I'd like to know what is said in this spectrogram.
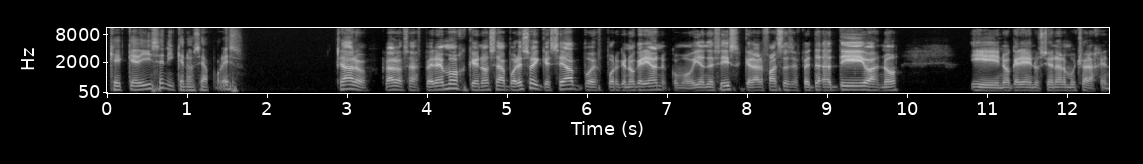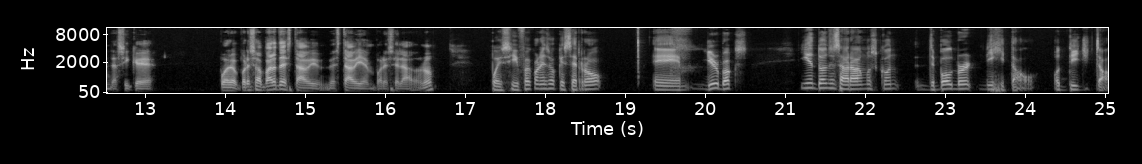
qué, qué dicen y que no sea por eso. Claro, claro, o sea, esperemos que no sea por eso y que sea pues porque no querían, como bien decís, crear falsas expectativas, ¿no? Y no querían ilusionar mucho a la gente, así que por, esa parte está, está bien por ese lado, ¿no? Pues sí, fue con eso que cerró eh, Gearbox. Y entonces ahora vamos con Devolver Digital o Digital,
